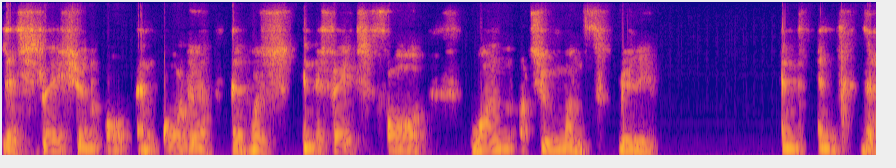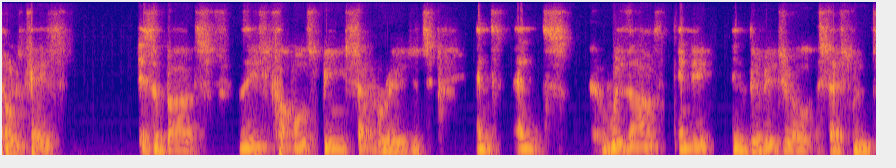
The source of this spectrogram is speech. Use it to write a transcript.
legislation or an order that was in effect for one or two months, really. And and the whole case is about these couples being separated and and without any individual assessment.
